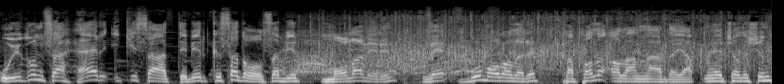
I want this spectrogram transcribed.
Uygunsa her iki saatte bir kısa da olsa bir mola verin ve bu molaları kapalı alanlarda yapmaya çalışın.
